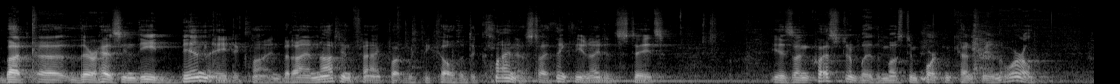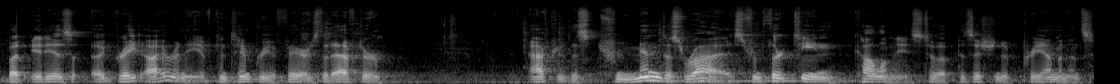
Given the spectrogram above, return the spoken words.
But uh, there has indeed been a decline, but I am not, in fact, what would be called a declinist. I think the United States is unquestionably the most important country in the world. But it is a great irony of contemporary affairs that after after this tremendous rise from 13 colonies to a position of preeminence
